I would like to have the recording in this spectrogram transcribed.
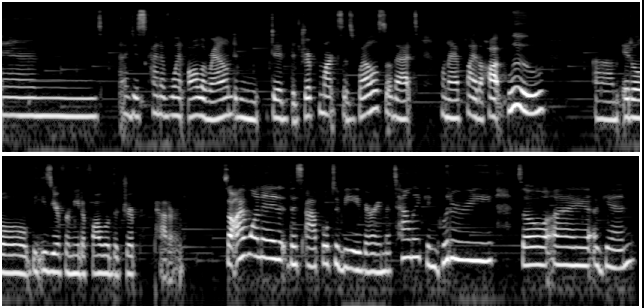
And I just kind of went all around and did the drip marks as well so that when I apply the hot glue, um, it'll be easier for me to follow the drip pattern. So I wanted this apple to be very metallic and glittery, so I again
